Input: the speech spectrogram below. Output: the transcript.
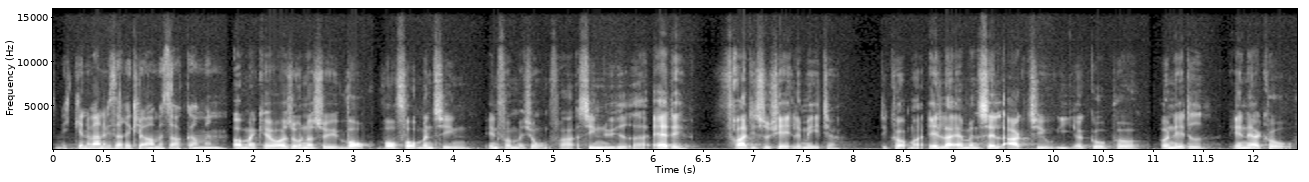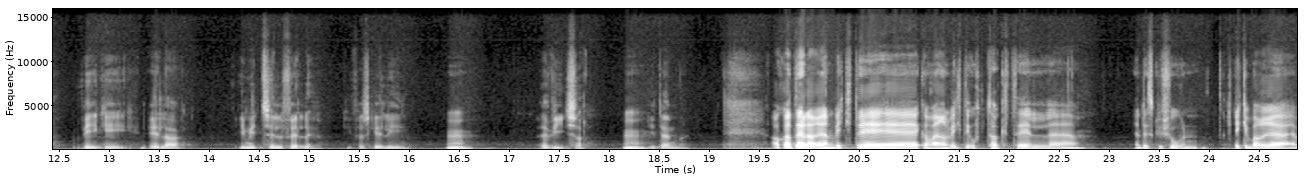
som ikke nødvendigvis er reklamesaker, men Og man kan jo også undersøge, hvor, hvor får man sin informasjon fra, sine nyheter. Er det fra de sosiale medier, de kommer, eller er man selv aktiv i å gå på, på nettet, NRK, VG, eller i mitt tilfelle de forskellige mm. aviser Mm. i Danmark? Akkurat det der er en viktig, kan være en viktig opptak til eh, en diskusjon. Ikke bare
